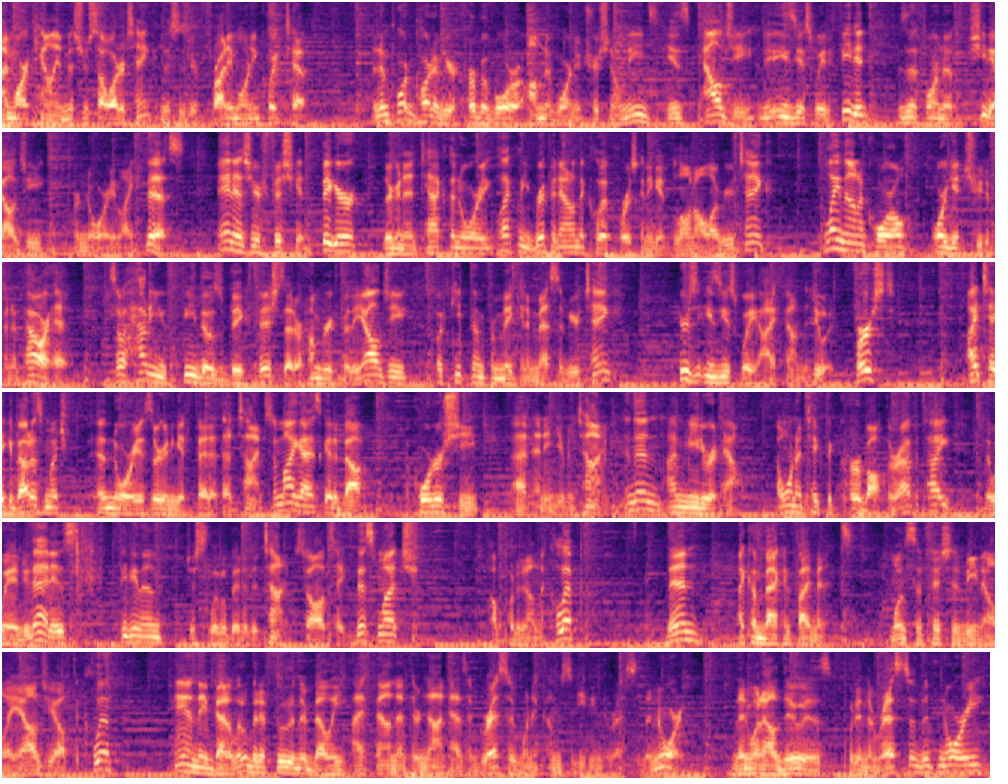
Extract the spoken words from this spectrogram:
I'm Mark Callahan, Mr. Saltwater Tank, and this is your Friday morning quick tip. An important part of your herbivore or omnivore nutritional needs is algae, and the easiest way to feed it is in the form of sheet algae or nori like this. And as your fish get bigger, they're going to attack the nori, likely rip it out on the clip where it's going to get blown all over your tank, lay down a coral, or get chewed up in a powerhead. So how do you feed those big fish that are hungry for the algae, but keep them from making a mess of your tank? Here's the easiest way I found to do it. First, I take about as much nori as they're gonna get fed at that time. So my guys get about a quarter sheet at any given time. And then I meter it out. I wanna take the curb off their appetite. The way I do that is feeding them just a little bit at a time. So I'll take this much, I'll put it on the clip, then I come back in five minutes. Once the fish have eaten all the algae off the clip, and they've got a little bit of food in their belly, I found that they're not as aggressive when it comes to eating the rest of the nori. Then what I'll do is put in the rest of the nori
